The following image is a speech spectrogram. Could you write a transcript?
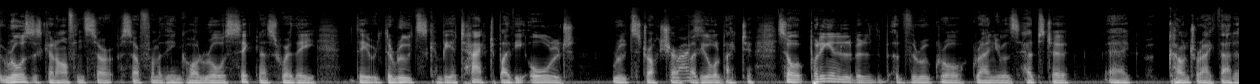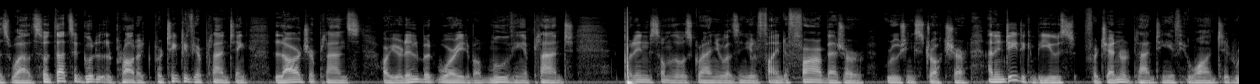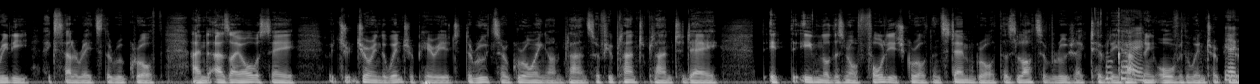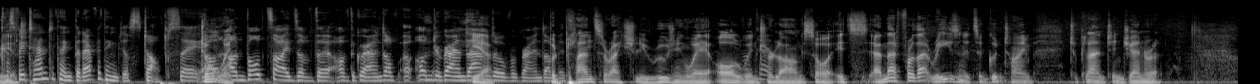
Roses can often suffer from a thing called rose sickness, where the, the the roots can be attacked by the old root structure, by the old bacteria. So putting in a little bit of the, of the Rootgrow granules helps to uh, counteract that as well. So that's a good little product, particularly if you're planting larger plants or you're a little bit worried about moving a plant. Put in some of those granules and you'll find a far better rooting structure. And indeed, it can be used for general planting if you want. It really accelerates the root growth. And as I always say, d- during the winter period, the roots are growing on plants. So if you plant a plant today, it, even though there's no foliage growth and stem growth, there's lots of root activity Okay. happening over the winter period. Yeah, because we tend to think that everything just stops eh, on, on both sides of the of the ground, up, uh, underground and overground. But plants are actually rooting away all winter long, so it's and that for that reason it's a good time to plant in general.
